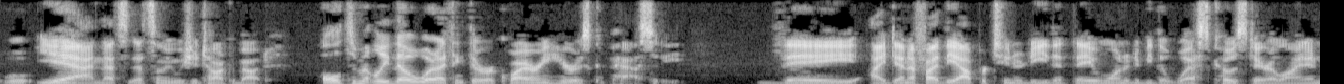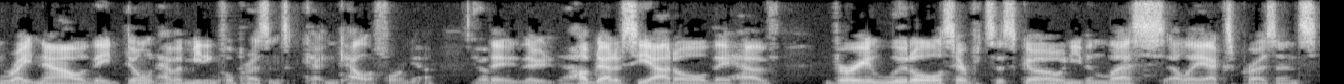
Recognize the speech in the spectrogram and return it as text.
Well, yeah, and that's that's something we should talk about. Ultimately, though, what I think they're acquiring here is capacity. They identified the opportunity that they wanted to be the West Coast airline, and right now they don't have a meaningful presence in in California. Yep. They, they're hubbed out of Seattle. They have very little San Francisco and even less LAX presence,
